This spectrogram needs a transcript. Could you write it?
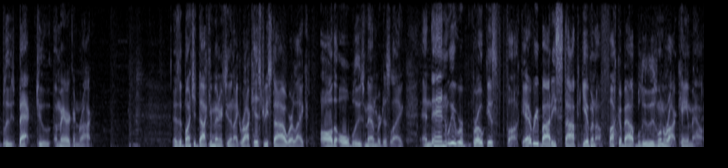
blues back to American rock. There's a bunch of documentaries doing like rock history style where like all the old blues men were just like, and then we were broke as fuck. Everybody stopped giving a fuck about blues when rock came out.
